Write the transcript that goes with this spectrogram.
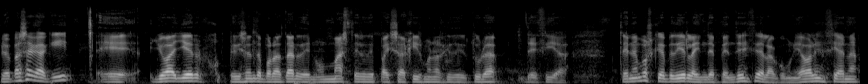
Lo que pasa es que aquí, eh, yo ayer, precisamente por la tarde, en un máster de paisajismo en arquitectura, decía, tenemos que pedir la independencia de la comunidad valenciana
